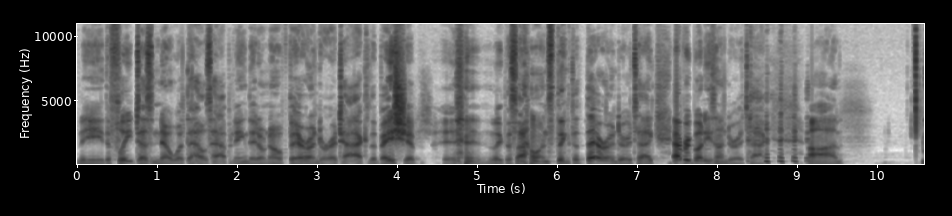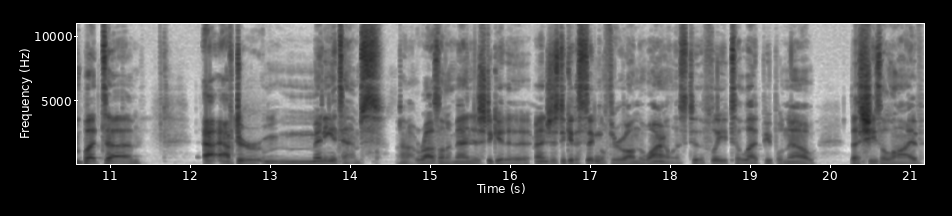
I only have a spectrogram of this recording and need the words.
the the fleet doesn't know what the hell's happening. They don't know if they're under attack. The base ship, like the Cylons, think that they're under attack. Everybody's under attack. um, but um, a- after many attempts, uh, Rosalind manages to get a manages to get a signal through on the wireless to the fleet to let people know that she's alive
